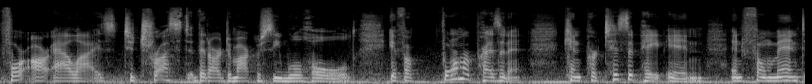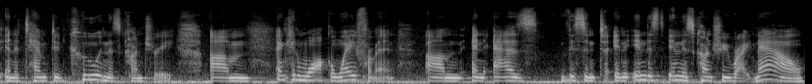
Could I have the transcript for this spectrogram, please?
for our allies to trust that our democracy will hold if a former president can participate in and foment an attempted coup in this country um, and can walk away from it. Um, and as this in, in, this in this country right now,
